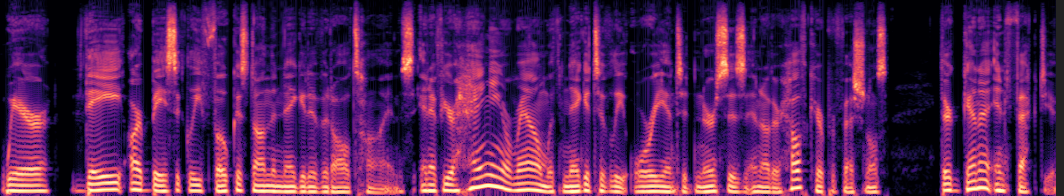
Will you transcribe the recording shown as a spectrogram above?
where they are basically focused on the negative at all times. And if you're hanging around with negatively oriented nurses and other healthcare professionals, they're going to infect you.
